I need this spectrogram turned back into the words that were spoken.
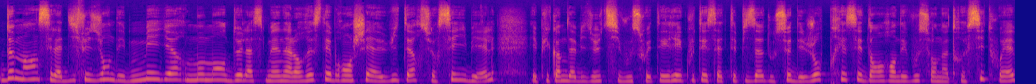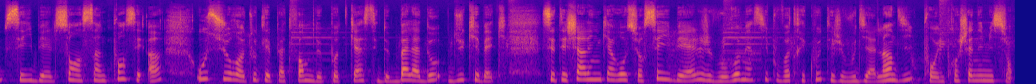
Demain, c'est la diffusion des meilleurs moments de la semaine. Alors restez branchés à 8h sur CIBL. Et puis comme d'habitude, si vous souhaitez réécouter cet épisode ou ceux des jours précédents, rendez-vous sur notre site web cibl105.ca ou sur toutes les plateformes de podcast et de balado du Québec. C'était Charline Caro sur CIBL. Je vous remercie pour votre écoute et je vous dis à lundi pour une prochaine émission.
